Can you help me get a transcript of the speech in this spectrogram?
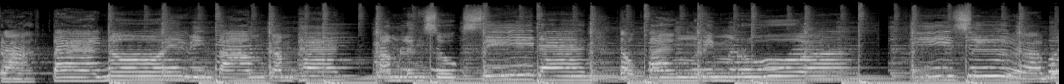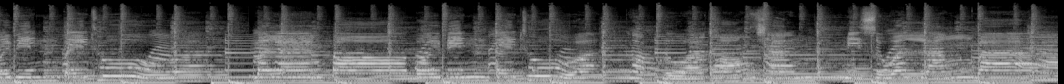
กระแตน้อยวิ่งตามกำแพง ทำลึงสุกสีแดง ตกแต่งริมรั้ว เสื้อบอยบินไปทั่วมแมลงปอบอยบินไปทั่ว ครอบครัวของฉันมีสวนหลังบ้าน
